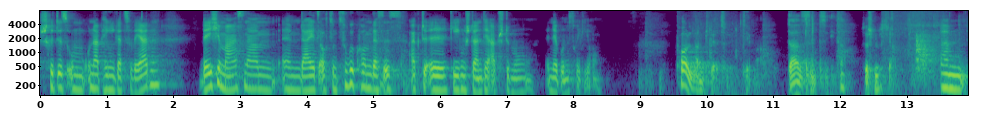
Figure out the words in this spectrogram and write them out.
Schritt ist, um unabhängiger zu werden. Welche Maßnahmen ähm, da jetzt auch zum Zuge kommen, das ist aktuell Gegenstand der Abstimmung in der Bundesregierung. Frau Landwehr zu dem Thema. Da sind Sie. Ne? Das stimmt, ja. Ähm,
